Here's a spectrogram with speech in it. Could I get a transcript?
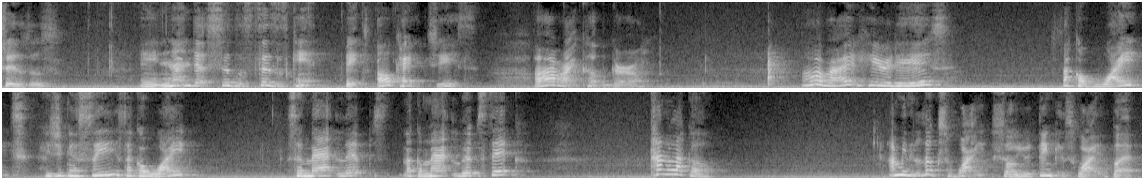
Scissors. Ain't nothing that scissors, scissors can't fix. Okay, jeez. All right, cover girl. All right, here it is. It's like a white, as you can see, it's like a white. It's a matte lips, like a matte lipstick. Kind of like a, I mean, it looks white, so you think it's white, but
